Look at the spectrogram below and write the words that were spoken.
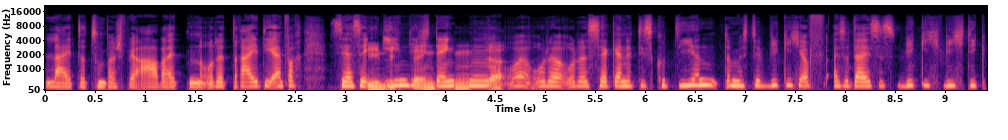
Leiter zum Beispiel arbeiten oder drei, die einfach sehr, sehr ähnlich, ähnlich denken, denken ja. oder, oder, oder sehr gerne diskutieren. Da müsst ihr wirklich auf, also da ist es wirklich wichtig,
